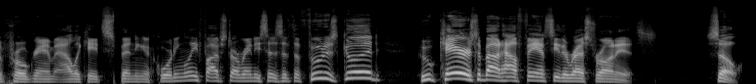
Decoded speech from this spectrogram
the program allocates spending accordingly, five star Randy says, if the food is good, who cares about how fancy the restaurant is? So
